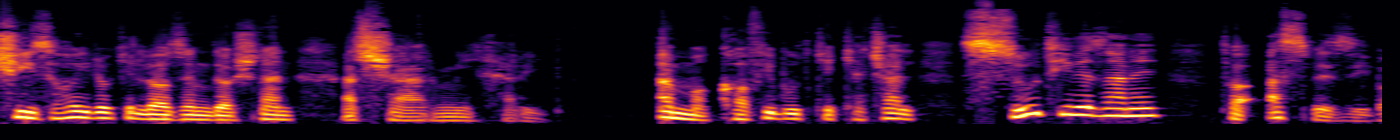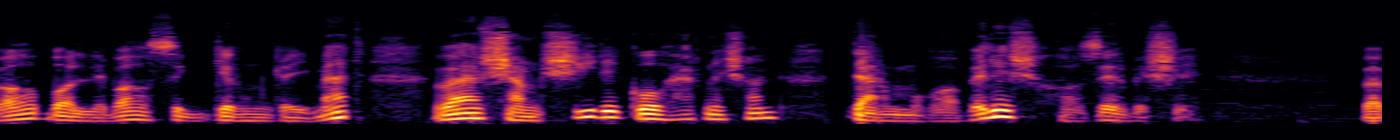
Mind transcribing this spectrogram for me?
چیزهایی رو که لازم داشتن از شهر می خرید. اما کافی بود که کچل سوتی بزنه تا اسب زیبا با لباس گرون قیمت و شمشیر گوهرنشان در مقابلش حاضر بشه و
